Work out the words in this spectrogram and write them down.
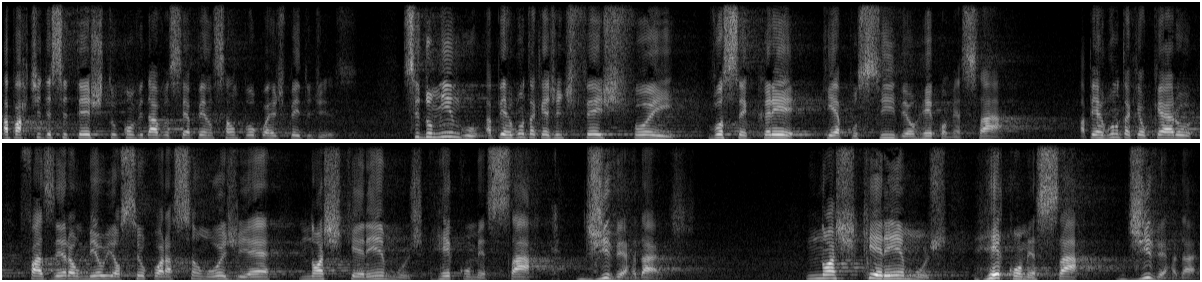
a partir desse texto, convidar você a pensar um pouco a respeito disso. Se domingo a pergunta que a gente fez foi: Você crê que é possível recomeçar? A pergunta que eu quero fazer ao meu e ao seu coração hoje é: Nós queremos recomeçar de verdade? nós queremos recomeçar de verdade.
